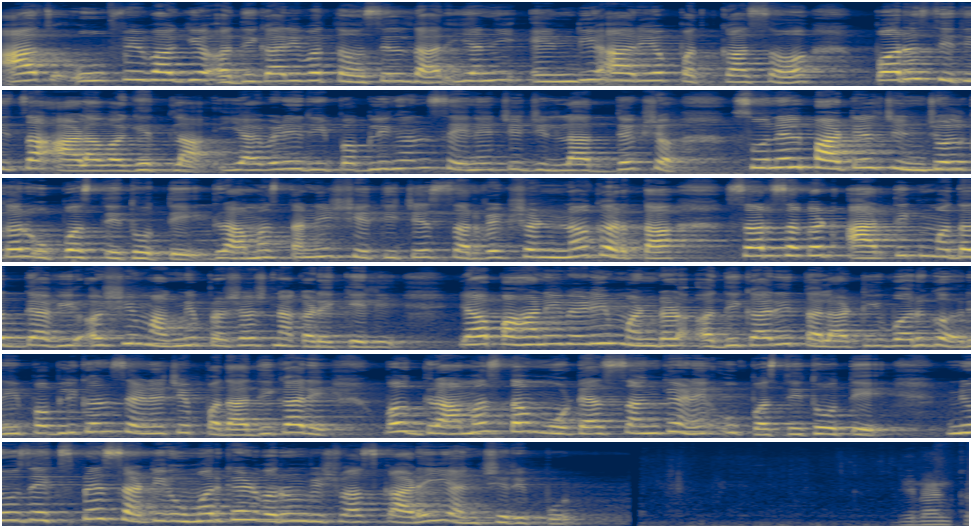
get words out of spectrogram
आज उपविभागीय अधिकारी व तहसीलदार यांनी एन डी आर एफ पथकासह परिस्थितीचा आढावा घेतला. यावेळी रिपब्लिकन सेनेचे जिल्हाध्यक्ष सुनील पाटील चिंचोलकर उपस्थित होते. ग्रामस्थांनी शेतीचे सर्वेक्षण न करता सरसकट आर्थिक मदत द्यावी अशी मागणी प्रशासनाकडे केली. या पाहणीवेळी मंडळ अधिकारी तलाठी वर्ग रिपब्लिकन सेनेचे पदाधिकारी व ग्रामस्थ मोठ्या संख्येने उपस्थित होते. होते. न्यूज एक्सप्रेससाठी उमरखेडवरून विश्वास काळे यांची रिपोर्ट. दिनांक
